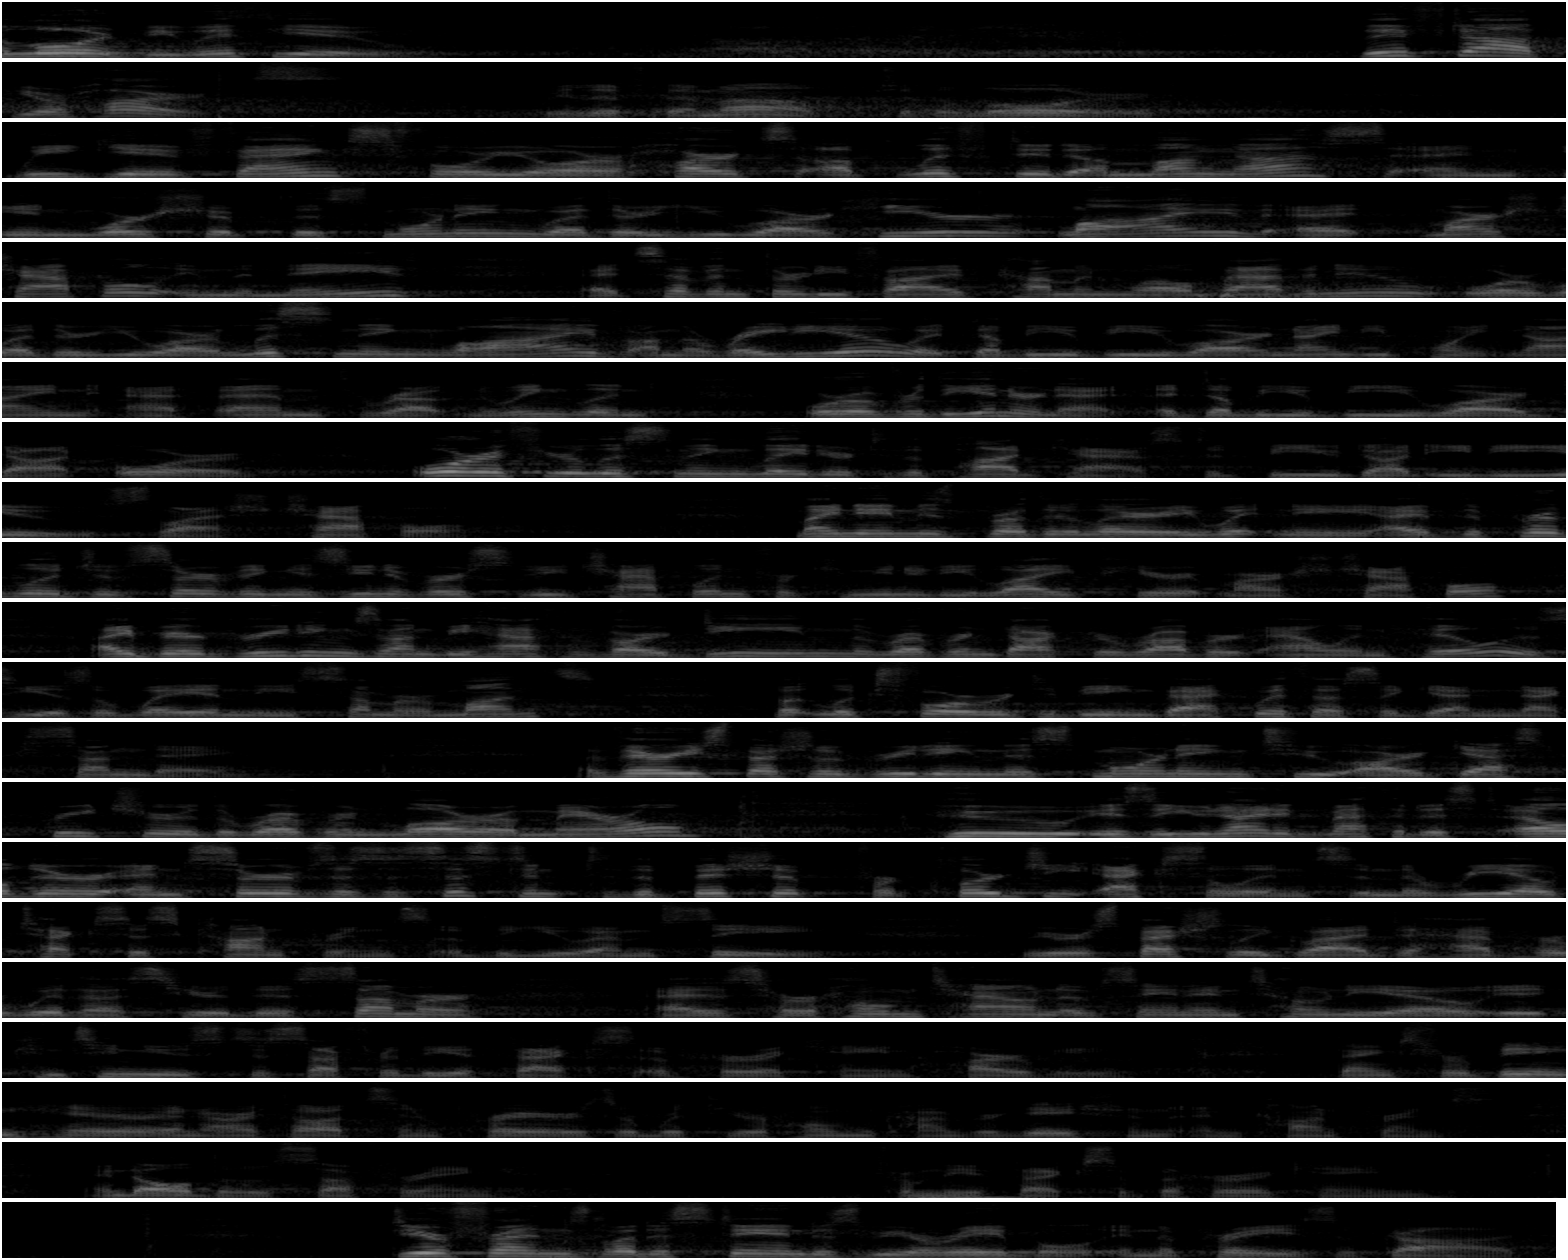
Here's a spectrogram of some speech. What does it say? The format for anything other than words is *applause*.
The Lord be with you. Lift up your hearts. We lift them up to the Lord. We give thanks for your hearts uplifted among us and in worship this morning, whether you are here live at Marsh Chapel in the nave at 735 Commonwealth Avenue, or whether you are listening live on the radio at WBUR 90.9 FM throughout New England, or over the internet at WBUR.org, or if you're listening later to the podcast at bu.edu slash chapel. My name is Brother Larry Whitney. I have the privilege of serving as University Chaplain for Community Life here at Marsh Chapel. I bear greetings on behalf of our Dean, the Reverend Dr. Robert Allen Hill, as he is away in these summer months, but looks forward to being back with us again next Sunday. A very special greeting this morning to our guest preacher, the Reverend Laura Merrill, who is a United Methodist elder and serves as assistant to the Bishop for Clergy Excellence in the Rio, Texas Conference of the UMC. We were especially glad to have her with us here this summer as her hometown of San Antonio it continues to suffer the effects of Hurricane Harvey. Thanks for being here, and our thoughts and prayers are with your home congregation and conference and all those suffering from the effects of the hurricane. Dear friends, let us stand as we are able in the praise of God.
